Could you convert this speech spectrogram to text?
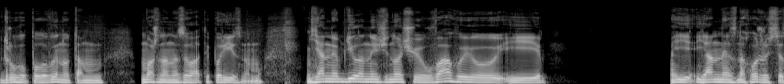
другу половину там можна називати по-різному. Я не обділений жіночою увагою і. Я не знаходжуся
